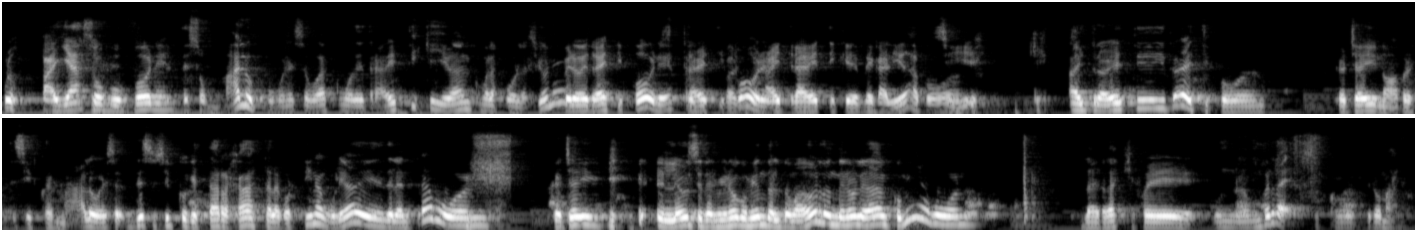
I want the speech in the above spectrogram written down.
puros payasos, bufones, de esos malos, pues, con esas weas como de travestis que llegaban como a las poblaciones. pero de travestis pobres. Travestis pobres. Hay travestis que de calidad, po, weón. sí, hay travestis y travestis, pues. ¿Cachai? No, pero este circo es malo. ese- de ese circo que está rajada hasta la cortina culiada de, de la entrada, pues. ¿Cachai? El león se terminó comiendo al domador donde no le daban comida, pues. La verdad es que fue un verdadero pero malo.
